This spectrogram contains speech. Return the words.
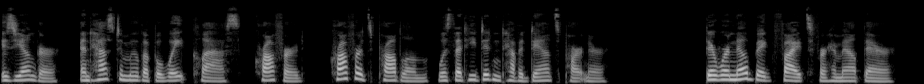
is younger, and has to move up a weight class, Crawford. Crawford's problem was that he didn't have a dance partner. There were no big fights for him out there.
